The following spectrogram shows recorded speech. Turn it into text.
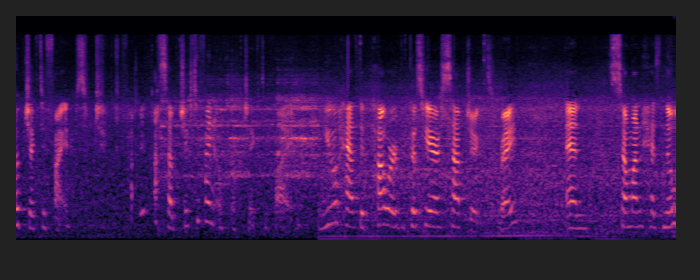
Objectifying, subjectifying, subjectifying, or objectifying. You have the power because you're a subject, right? And someone has no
